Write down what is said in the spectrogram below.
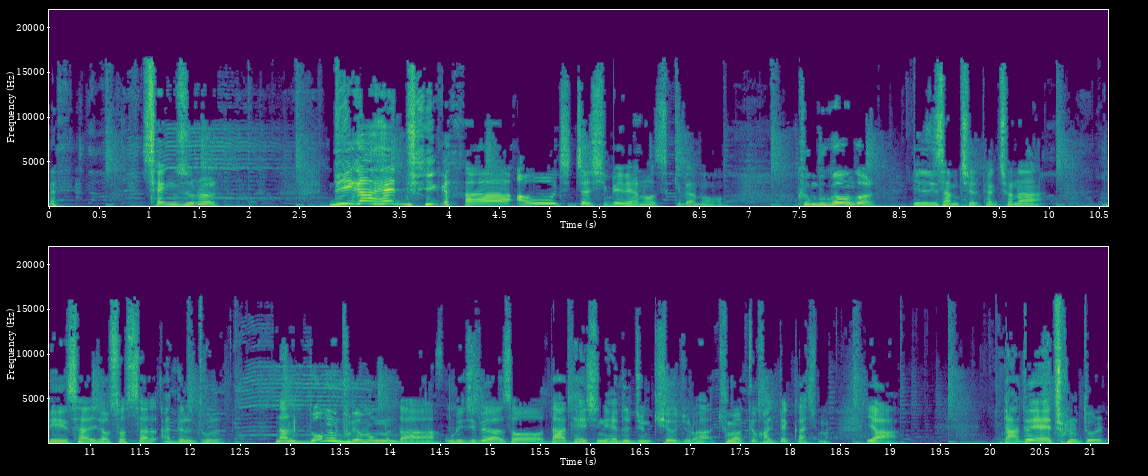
생수를? 네가 해 네가. 아우 진짜 시베리안 허스키다 너. 그 무거운 걸 1237 백천아. 4살 6살 아들 둘. 날 너무 부려먹는다. 우리 집에 와서 나 대신 애들 좀 키워주라. 중학교 갈 때까지만. 야 나도 애들 둘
